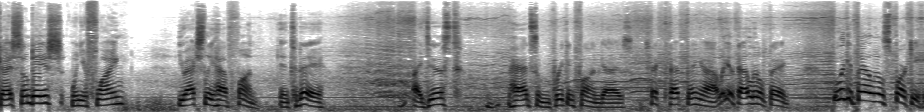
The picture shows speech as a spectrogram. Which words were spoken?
Guys, some days when you're flying, you actually have fun. And today, I just had some freaking fun, guys. Check that thing out. Look at that little thing. Look at that little Sparky.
